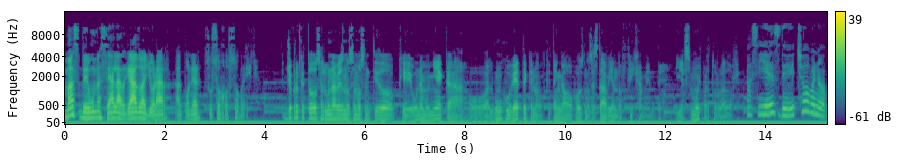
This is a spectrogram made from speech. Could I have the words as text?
Más de una se ha alargado a llorar al poner sus ojos sobre ella. Yo creo que todos alguna vez nos hemos sentido que una muñeca o algún juguete que, no, que tenga ojos nos está viendo fijamente y es muy perturbador. Así es, de hecho, bueno,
